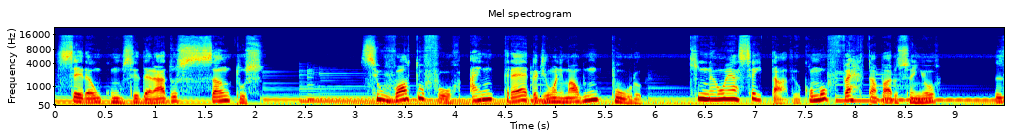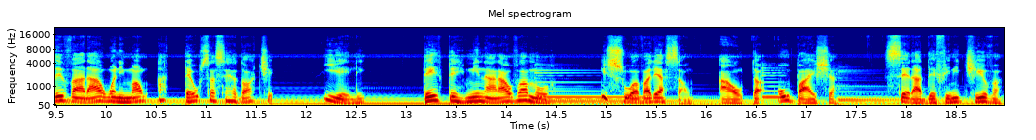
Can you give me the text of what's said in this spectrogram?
serão considerados santos. Se o voto for a entrega de um animal impuro, que não é aceitável como oferta para o Senhor, levará o animal até o sacerdote, e ele determinará o valor, e sua avaliação, alta ou baixa, será definitiva.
